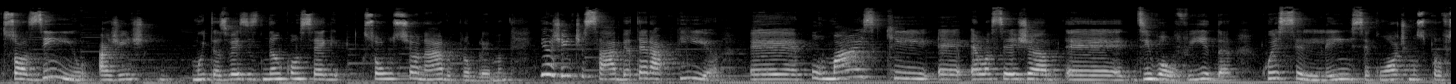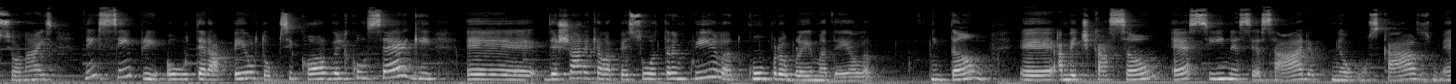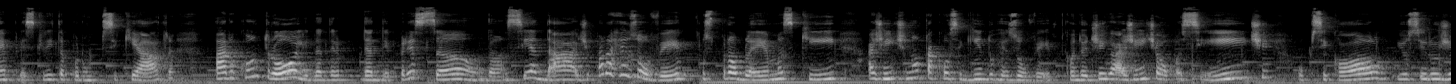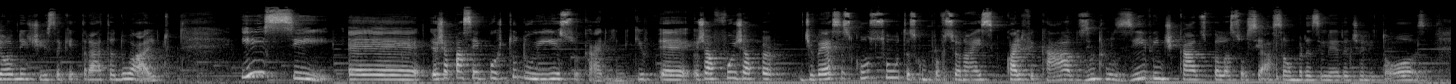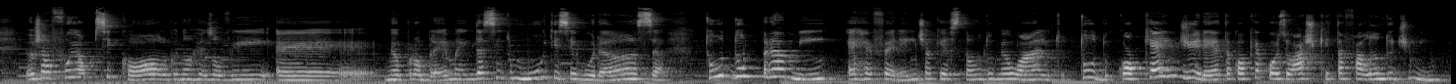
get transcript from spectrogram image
Sozinho, a gente muitas vezes não consegue solucionar o problema. E a gente sabe, a terapia, é, por mais que é, ela seja é, desenvolvida com excelência, com ótimos profissionais, nem sempre o terapeuta, o psicólogo, ele consegue é, deixar aquela pessoa tranquila com o problema dela. Então, é, a medicação é sim necessária, em alguns casos, né, prescrita por um psiquiatra, para o controle da, de, da depressão, da ansiedade, para resolver os problemas que a gente não está conseguindo resolver. Quando eu digo a gente, é o paciente, o psicólogo e o cirurgião dentista que trata do hálito. E se é, eu já passei por tudo isso, Karine, que é, eu já fui já para diversas consultas com profissionais qualificados, inclusive indicados pela Associação Brasileira de Halitose. Eu já fui ao psicólogo, não resolvi é, meu problema, ainda sinto muita insegurança. Tudo para mim é referente à questão do meu hálito, tudo, qualquer indireta, qualquer coisa, eu acho que está falando de mim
